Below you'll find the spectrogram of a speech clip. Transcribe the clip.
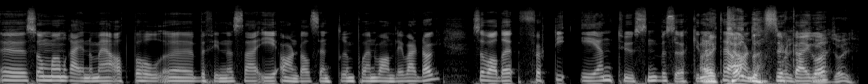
eh, som man regner med at behold, eh, befinner seg i Arendal sentrum på en vanlig hverdag, så var det 41 000 besøkende til? Arendalsuka i går. Oi, oi.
